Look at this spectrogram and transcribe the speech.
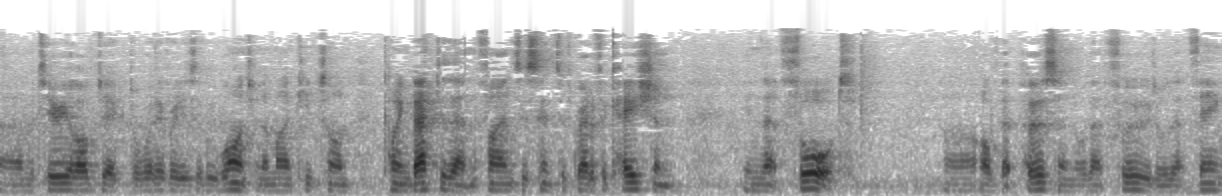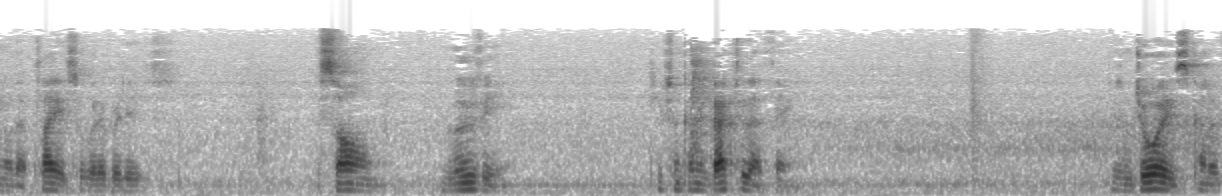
uh, material object or whatever it is that we want, and our mind keeps on coming back to that and finds this sense of gratification in that thought uh, of that person or that food or that thing or that place or whatever it is. The song, the movie, keeps on coming back to that thing. It enjoys kind of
